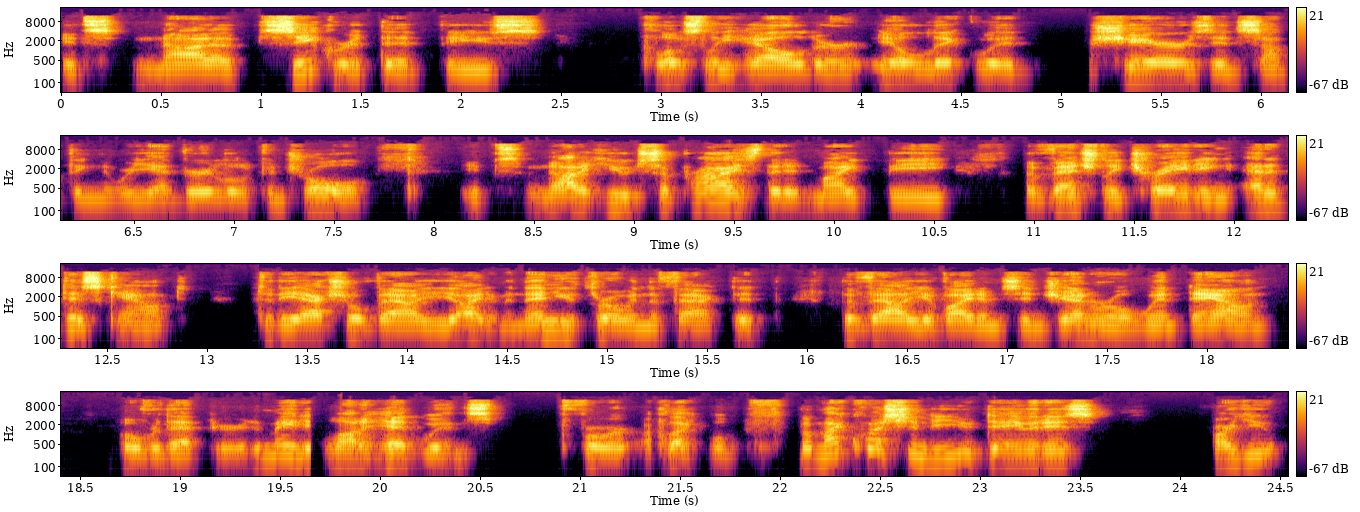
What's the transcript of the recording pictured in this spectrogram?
it's not a secret that these closely held or illiquid shares in something where you had very little control, it's not a huge surprise that it might be eventually trading at a discount to the actual value item. And then you throw in the fact that the value of items in general went down over that period. It made a lot of headwinds for a collectable. But my question to you, David, is are you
